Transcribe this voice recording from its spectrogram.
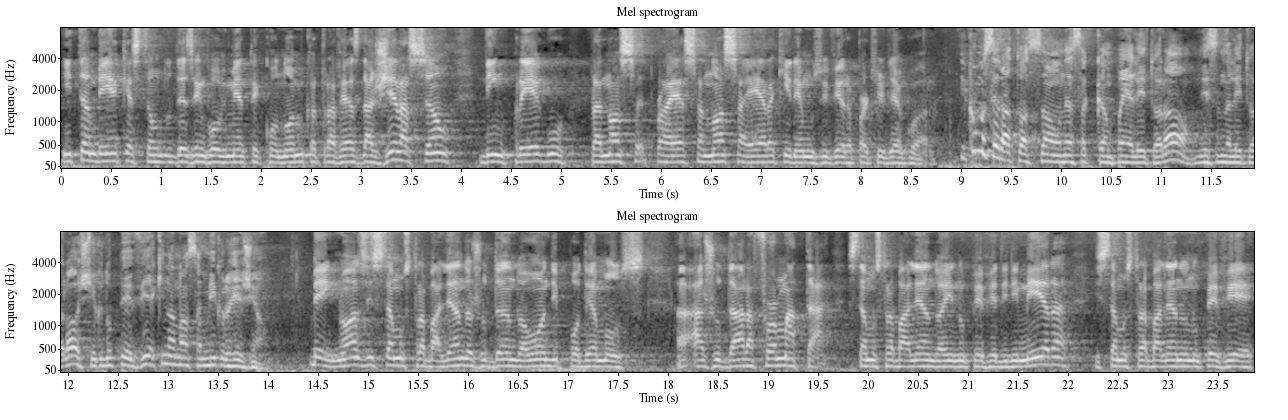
e também a questão do desenvolvimento econômico através da geração de emprego para essa nossa era que iremos viver a partir de agora. E como será a atuação nessa campanha eleitoral, nesse ano eleitoral, Chico, do PV aqui na nossa microrregião? Bem, nós estamos trabalhando, ajudando aonde podemos a, ajudar a formatar. Estamos trabalhando aí no PV de Limeira, estamos trabalhando no PV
